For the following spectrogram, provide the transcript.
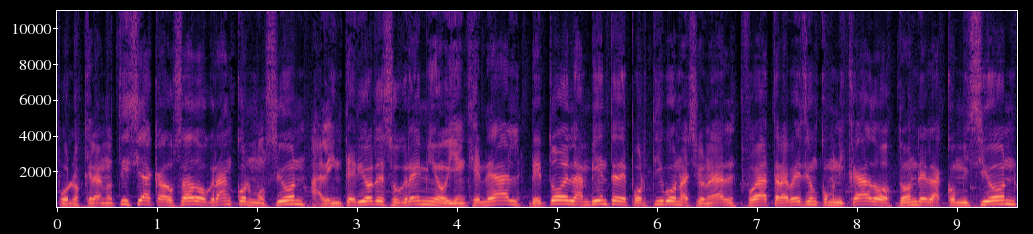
por lo que la noticia ha causado gran conmoción al interior de su gremio y en general de todo el ambiente deportivo nacional. Fue a través de un comunicado donde la comisión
